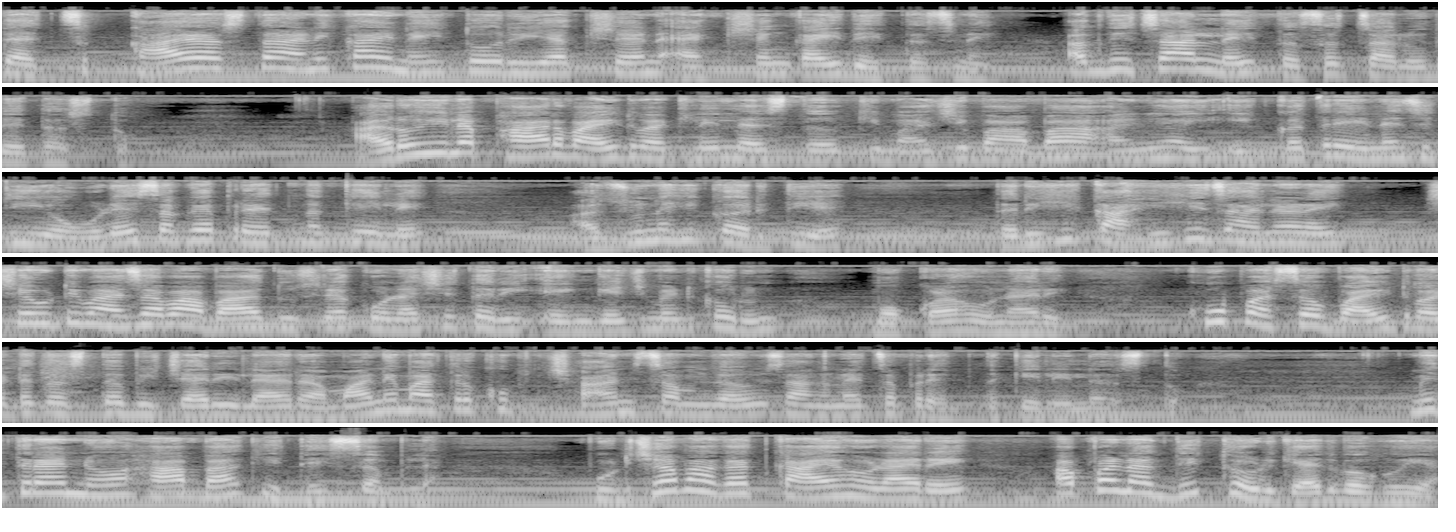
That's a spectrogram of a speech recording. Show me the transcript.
त्याचं काय असतं आणि काय नाही तो रिॲक्शन ऍक्शन काही देतच नाही. अगदी चाललंय तसंच चालू देत असतो. आरोहीला फार वाईट वाटलेलं असतं की माझी बाबा आणि आई एकत्र येण्यासाठी एवढे सगळे प्रयत्न केले अजूनही करतीये तरीही काहीही झालं नाही. शेवटी माझा बाबा दुसऱ्या कोणाशी तरी एंगेजमेंट करून मोकळा होणार आहे. खूप असं वाईट वाटत असतं बिचारीला. रमाने मात्र खूप छान समजावून सांगण्याचा प्रयत्न केलेला असतो. मित्रांनो हा भाग इथेच संपला. पुढच्या भागात काय होणार आहे आपण अगदी थोडक्यात बघूया.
